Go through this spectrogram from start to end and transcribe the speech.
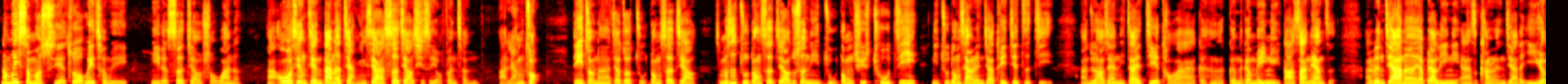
那为什么写作会成为你的社交手腕呢？啊，我先简单的讲一下，社交其实有分成啊两种。第一种呢叫做主动社交。什么是主动社交？就是你主动去出击，你主动向人家推荐自己啊，就好像你在街头啊，跟跟那个美女搭讪那样子啊，人家呢要不要理你啊，是看人家的意愿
